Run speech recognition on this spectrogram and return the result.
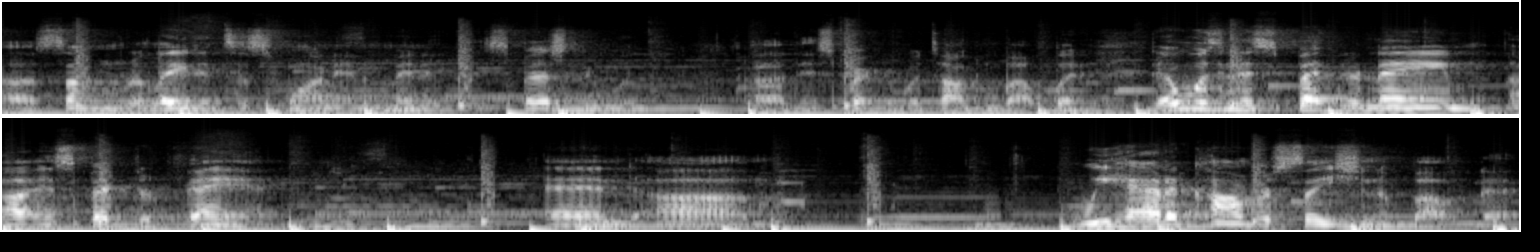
uh, something related to Suwannee in a minute, especially with uh, the inspector we're talking about. But there was an inspector named uh, Inspector Van, and um, we had a conversation about that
